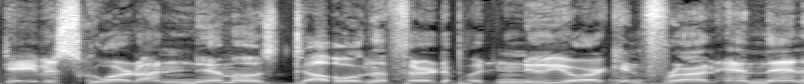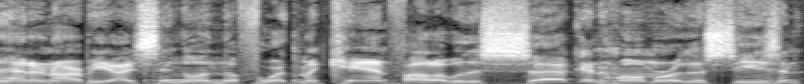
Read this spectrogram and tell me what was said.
Davis scored on Nimmo's double in the third to put New York in front, and then had an RBI single in the fourth. McCann followed with his second homer of the season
